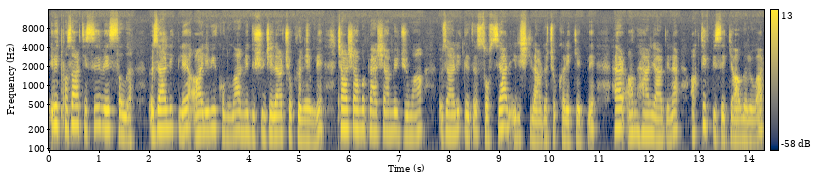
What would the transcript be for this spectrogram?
Evet pazartesi ve salı özellikle ailevi konular ve düşünceler çok önemli. Çarşamba, perşembe, cuma özellikle de sosyal ilişkilerde çok hareketli. Her an her yerdeler. Aktif bir zekaları var.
